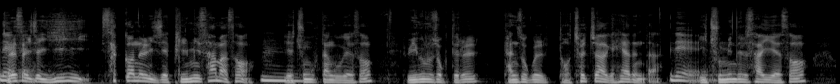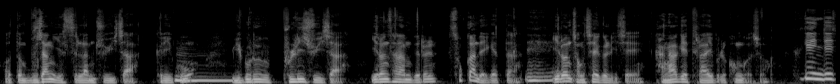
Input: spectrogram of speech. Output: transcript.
네. 그래서 이제 이 사건을 이제 빌미 삼아서 음. 이제 중국 당국에서 위구르족들을 단속을 더 철저하게 해야 된다. 네. 이 주민들 사이에서 어떤 무장 이슬람주의자 그리고 음. 위구르 분리주의자 이런 사람들을 솎아내겠다. 네. 이런 정책을 이제 강하게 드라이브를 건 거죠. 그게 이제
